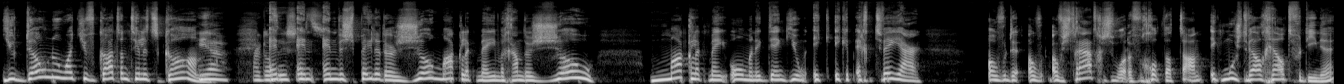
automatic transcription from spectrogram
you don't know what you've got until it's gone. Ja, maar dat en, is het. en we spelen er zo makkelijk mee. En we gaan er zo makkelijk mee om. En ik denk, jong, ik, ik heb echt twee jaar over, de, over, over straat gezworven. God, wat dan? Ik moest wel geld verdienen.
